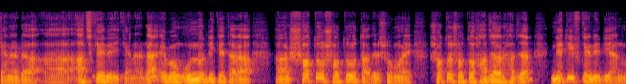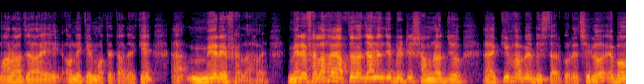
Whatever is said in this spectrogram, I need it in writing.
ক্যানাডা আজকের এই ক্যানাডা এবং অন্যদিকে তারা শত শত তাদের সময়, শত শত হাজার হাজার নেটিভ ক্যানেডিয়ান মারা যায়, অনেকের মতে তাদেরকে মেরে ফেলা হয়। মেরে ফেলা হয়। আপনারা জানেন যে ব্রিটিশ সাম্রাজ্য কীভাবে বিস্তার করেছিল এবং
